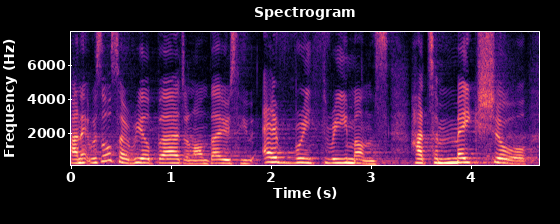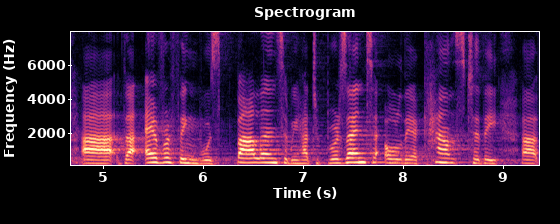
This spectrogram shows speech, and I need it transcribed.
And it was also a real burden on those who every three months had to make sure uh, that everything was balanced and we had to present all the accounts to the uh,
